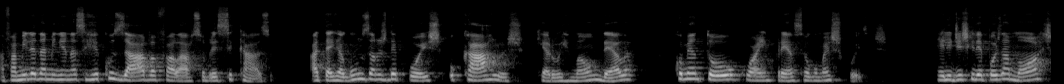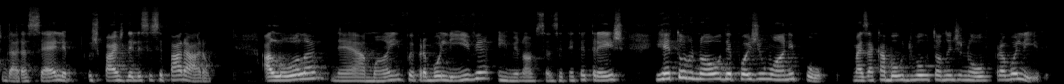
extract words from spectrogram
a família da menina se recusava a falar sobre esse caso, até que alguns anos depois, o Carlos, que era o irmão dela, comentou com a imprensa algumas coisas. Ele diz que depois da morte da Aracélia, os pais dele se separaram. A Lola, né, a mãe, foi para Bolívia em 1973 e retornou depois de um ano e pouco, mas acabou voltando de novo para Bolívia.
